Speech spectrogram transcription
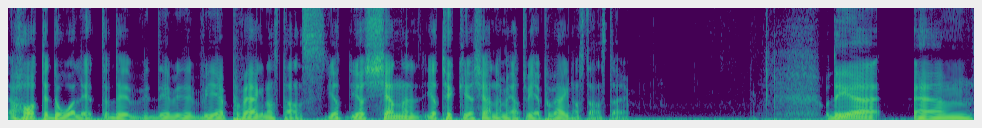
hat är dåligt. Det, det, vi är på väg någonstans. Jag, jag, känner, jag tycker jag känner mig att vi är på väg någonstans där. Och det är um,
